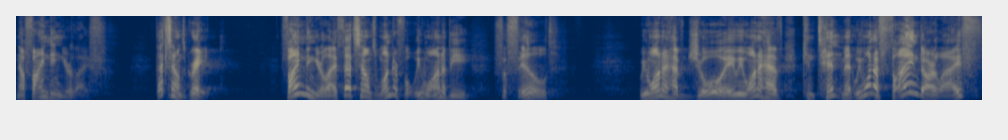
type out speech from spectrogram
Now, finding your life, that sounds great. Finding your life, that sounds wonderful. We want to be fulfilled. We want to have joy. We want to have contentment. We want to find our life.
